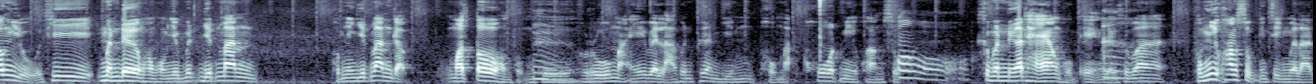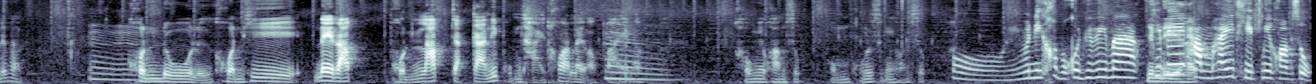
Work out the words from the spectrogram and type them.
ต้องอยู่ที่เหมือนเดิมของผมยังยึดมั่น ผมยังยึดมั่นกับมอตโต้ของผมคือ รู้ไหมเวลาเพื่อนๆยิ้ม ผมอะโคตรมีความสุข โอ้คือมันเนื้อแท้ของผมเองเลยคือว่าผมมีความสุขจริง ๆ เวลาที่แบบคนดูหรือคนที่ได้รับผลลัพธ์จากการที่ผมถ่ายทอดอะไรออกไปแล้ว เขามีความสุข ผมผมรู้สึกมีความสุข โอ้ยวันนี้ขอบพระคุณพี่บี้มากยินดีพี่บี้ครับ ทำให้ทิปมีความสุข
